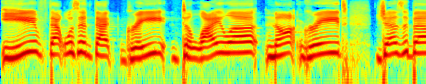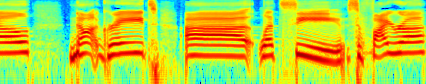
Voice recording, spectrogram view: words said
Eve, that wasn't that great. Delilah, not great. Jezebel, not great. Uh, let's see. Sapphira,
